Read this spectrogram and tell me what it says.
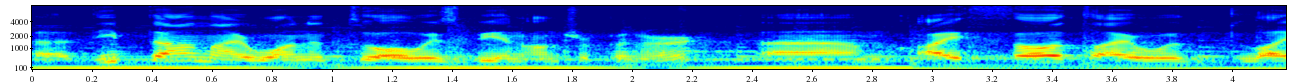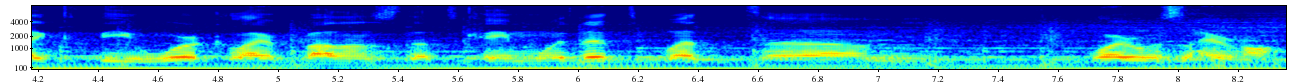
Uh, deep down, I wanted to always be an entrepreneur. Um, I thought I would like the work-life balance that came with it, but um, where was I wrong?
